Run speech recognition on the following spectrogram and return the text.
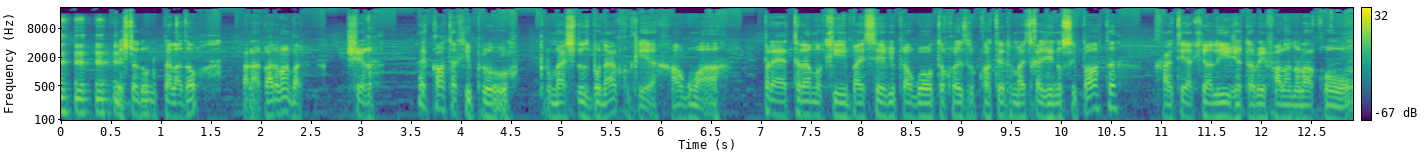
deixa todo mundo peladão. Fala, agora vai embora, chega. Aí corta aqui pro, pro mestre dos bonecos, que é alguma pré-trama que vai servir pra alguma outra coisa no quarteto, mas que a gente não se importa. Aí tem aqui a Lígia também falando lá com.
